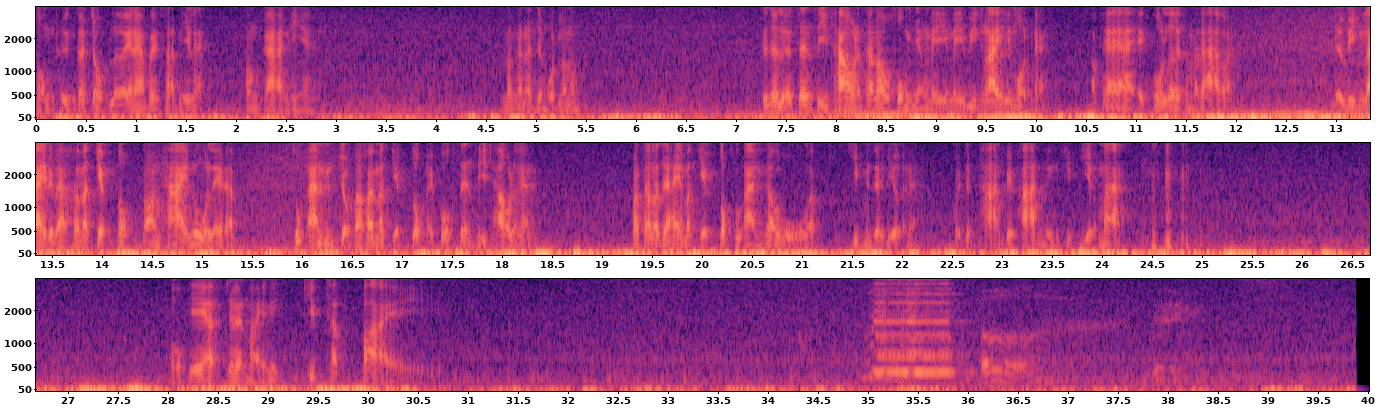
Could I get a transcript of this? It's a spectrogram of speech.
ส่งถึงก็จบเลยนะ บริษัทนี้แหละ ต้องการนี้แล้วก็น่าจะหมดแล้วมั้งก็จะเหลือเส้นสีเทานะแต่เราคงยังไม่ไม่วิ่งไล่ให้หมดนะ เอาแค่ Explorer ธรรมดาก่อน ดี๋ยววิ่งไล่เดี๋ยวแบบค่อยมาเก็บตกตอนท้ายนู่นเลยแบบ ทุกอันจบแล้วค่อยมาเก็บตกไอ้พวกเส้นสีเทาแล้วกัน เพราะถ้าเราจะให้มาเก็บตกทุกอันก็โอ้โหแบบคลิปมันจะเยอะนะกว่าจะผ่านไปพาร์ทหนึ่งคลิปเยอะมาก โอเคครับ เจอกันใหม่ในคลิปถัดไปโอ้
